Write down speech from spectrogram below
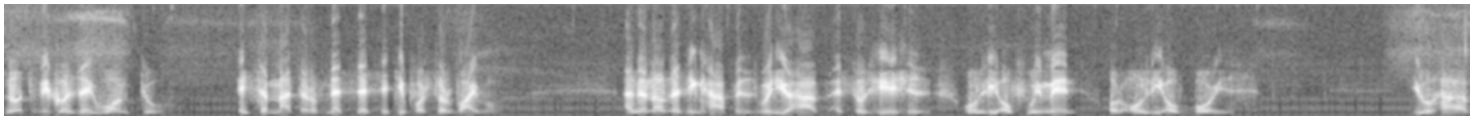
Not because they want to. It's a matter of necessity for survival. And another thing happens when you have associations only of women or only of boys. You have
